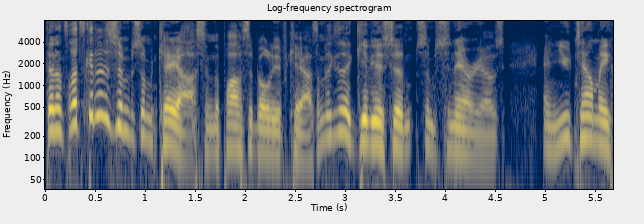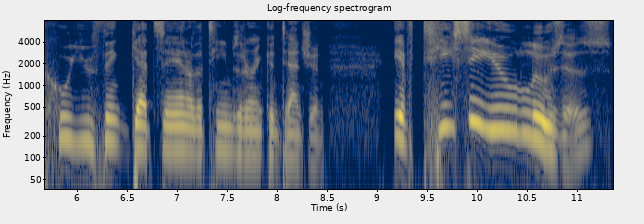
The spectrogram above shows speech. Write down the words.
Dennis, let's get into some, some chaos and the possibility of chaos. I'm just going to give you some, some scenarios, and you tell me who you think gets in or the teams that are in contention. If TCU loses,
